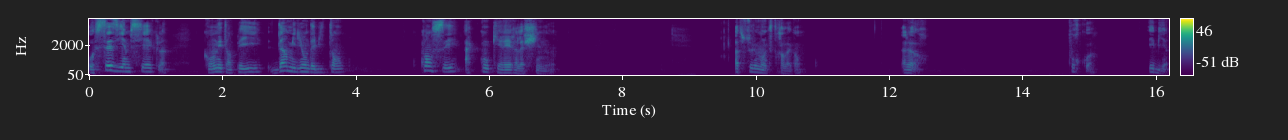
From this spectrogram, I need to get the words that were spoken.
au XVIe siècle, quand est un pays d'un million d'habitants, pensez à conquérir la Chine. Absolument extravagant. Alors, pourquoi? Eh bien,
